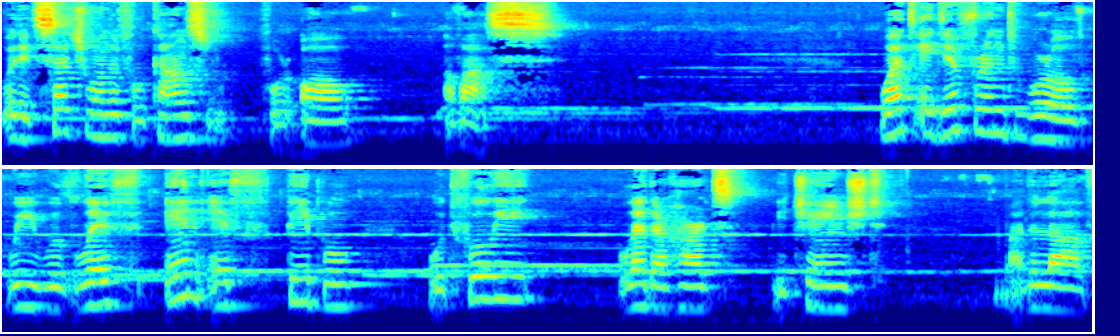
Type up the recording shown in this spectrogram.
with its such wonderful counsel for all of us. What a different world we would live in if people would fully let their hearts be changed by the love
